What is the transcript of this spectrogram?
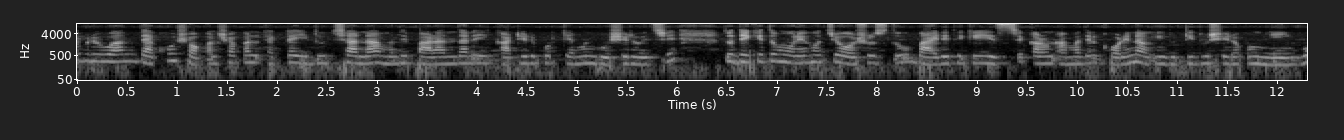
এভরিওয়ান দেখো সকাল সকাল একটা ইঁদুর ছানা আমাদের বারান্দার এই কাঠের উপর কেমন বসে রয়েছে। তো দেখে তো মনে হচ্ছে অসুস্থ, বাইরে থেকেই এসছে, কারণ আমাদের ঘরে না ইঁদুর টিঁদুর সেরকম নেই গো।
